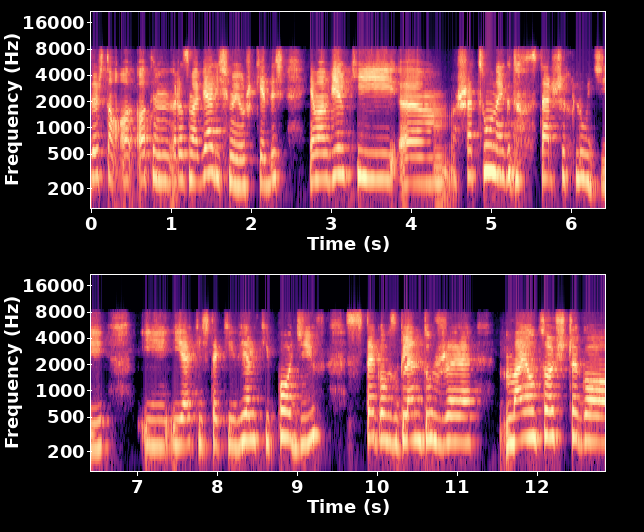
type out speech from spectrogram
zresztą o, o, tym rozmawialiśmy już kiedyś. Ja mam wielki um, szacunek do starszych ludzi i, i jakiś taki wielki podziw z tego względu, że mają coś, czego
